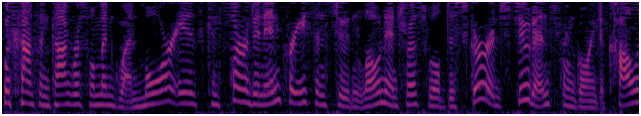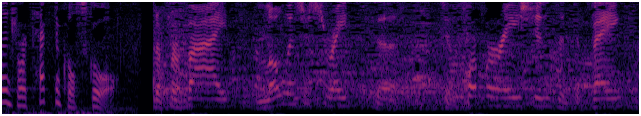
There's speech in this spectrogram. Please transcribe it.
Wisconsin Congresswoman Gwen Moore is concerned an increase in student loan interest will discourage students from going to college or technical school. To provide low interest rates uh, to corporations and to banks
